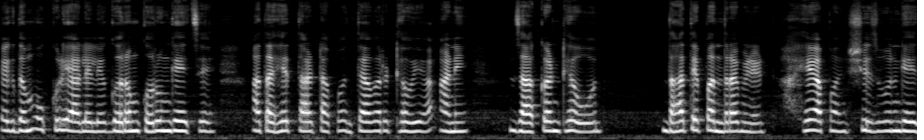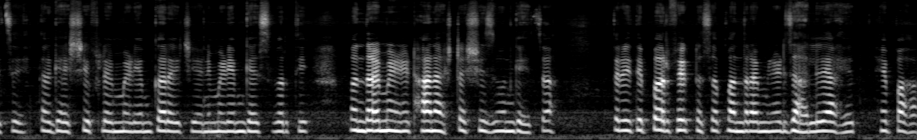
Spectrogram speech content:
एकदम उकळी आलेले गरम करून घ्यायचे. आता हे ताट आपण त्यावर ठेवूया आणि झाकण ठेवून दहा ते पंधरा मिनिट हे आपण शिजवून घ्यायचे. तर गॅसची फ्लेम मिडियम करायची आणि मिडियम गॅसवरती पंधरा मिनिट हा नाश्ता शिजवून घ्यायचा. तर इथे परफेक्ट असं पंधरा मिनिट झालेले आहेत. हे पहा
